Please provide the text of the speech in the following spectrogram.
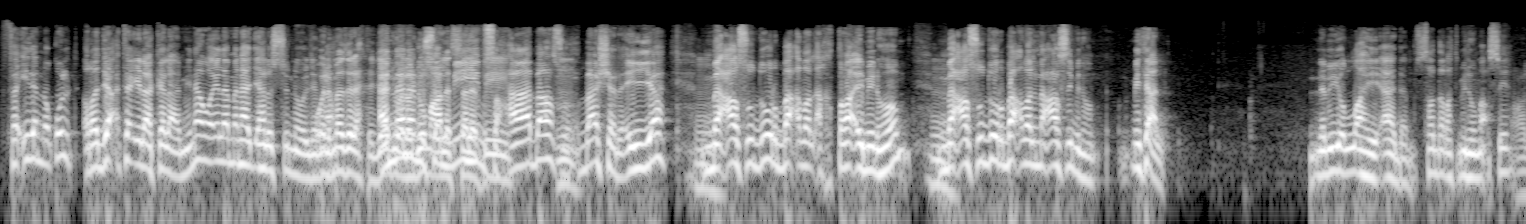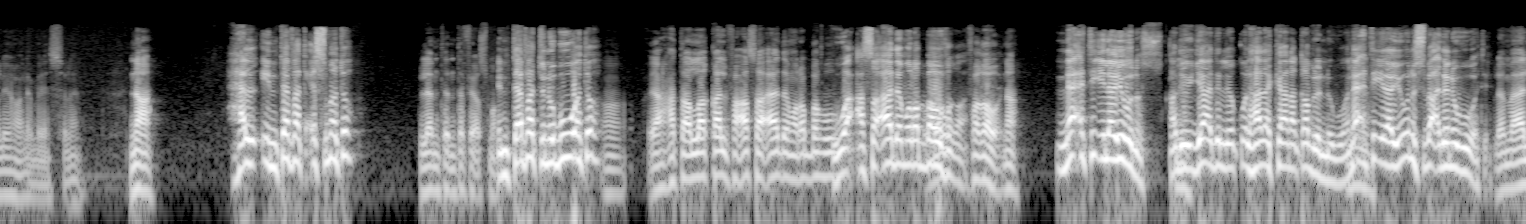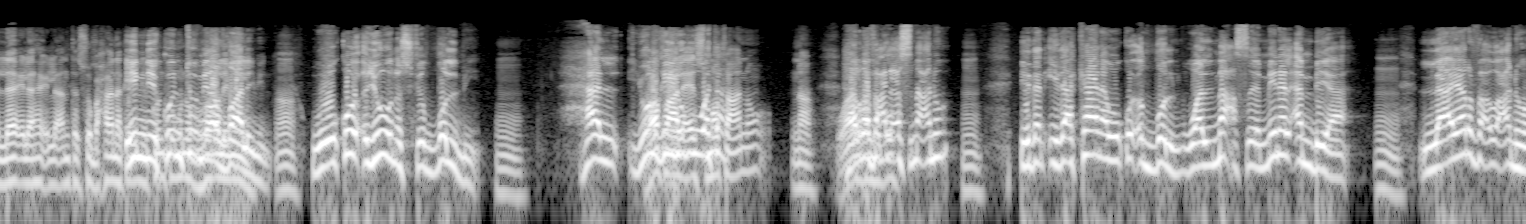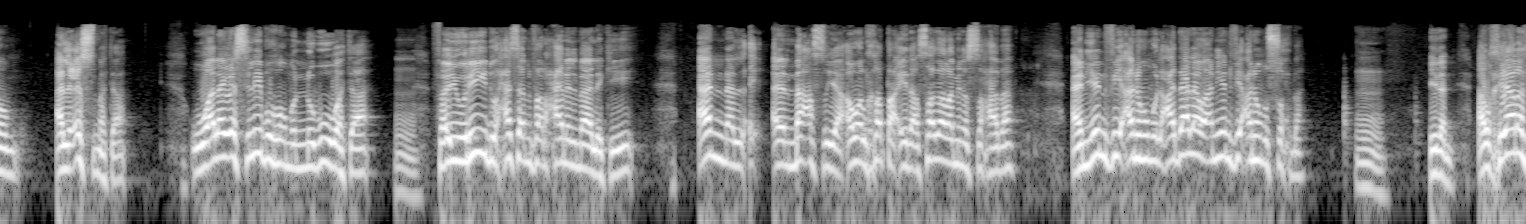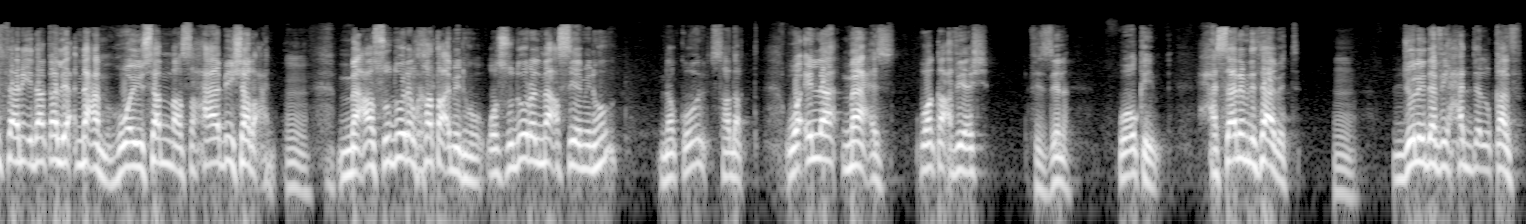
فإذا نقول رجعت إلى كلامنا وإلى منهج أهل السنة والجماعة. ولماذا الاحتجاج أننا نسميهم؟ صحابة صحبة شرعية مع صدور بعض الأخطاء منهم مع صدور بعض المعاصي منهم. مثال نبي الله آدم صدرت منه معصية؟ عليه وعلى السلام. نعم. هل انتفت عصمته؟ لم تنتفي أصلا انتفت نبوته؟ آه. يعني حتى الله قال فعصى آدم ربه. وعصى آدم ربه فغوى فغوى نعم. نأتي إلى يونس. قد يجادل يقول هذا كان قبل النبوة. نأتي إلى يونس بعد نبوته. لما قال لا إله إلا أنت سبحانك إني كنت من الظالمين. آه. وقوع يونس في الظلم. مم. هل يلغي رفع العصمة نبوته؟ عنه؟ نعم. هل رفع. العصمة عنه؟ إذا إذا كان وقوع الظلم والمعصية من الأنبياء مم. لا يرفع عنهم العصمة. ولا يسلبهم النبوة. فيريد حسن فرحان المالكي أن المعصية أو الخطأ إذا صدر من الصحابة أن ينفي عنهم العدالة وأن ينفي عنهم الصحبة. إذا الخيار الثاني إذا قال نعم هو يسمى صحابي شرعا. مع صدور الخطأ منه وصدور المعصية منه نقول صدقت. وإلا ماعز. وقع في إيش؟ في الزنا. وأقيم. حسان بن ثابت. جلد في حد القذف.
